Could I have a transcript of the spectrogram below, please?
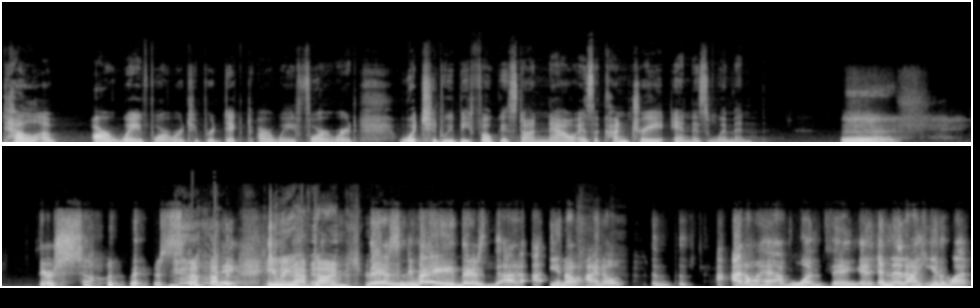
tell a, our way forward, to predict our way forward. What should we be focused on now as a country and as women? Mm there's so there's so many. Do we know, have time? There's right. There's I, you know I don't I don't have one thing. And, and then I, you know what?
